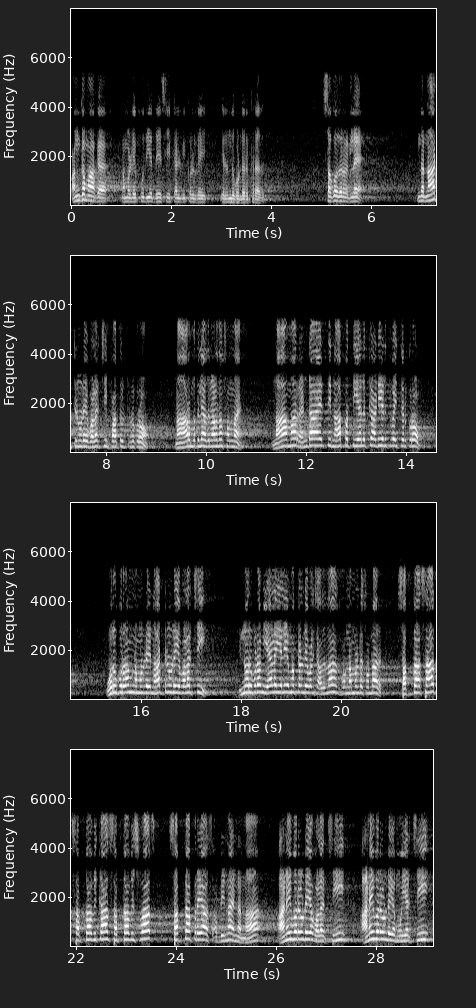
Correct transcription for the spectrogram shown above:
அங்கமாக நம்மளுடைய புதிய தேசிய கல்விக் கொள்கை இருந்து கொண்டிருக்கிறது. சகோதரர்களே இந்த நாட்டினுடைய வளர்ச்சி பார்த்துட்டு இருக்கிறோம். நான் ஆரம்பத்திலே அதனால தான் சொன்னேன். நாம ரெண்டாயிரத்தி நாற்பத்தி ஏழுக்கு அடியெடுத்து வைத்திருக்கிறோம். ஒரு புறம் நம்மளுடைய நாட்டினுடைய வளர்ச்சி இன்னொரு புறம் ஏழை எளிய மக்களுடைய வளர்ச்சி. அதுதான் சொ- நம்மள்ட்ட சொன்னார். சப்கா சாத் சப்கா விகாஸ் சப்கா விஸ்வாஸ் சப்கா பிரயாஸ். அப்படின்னா என்னன்னா அனைவருடைய வளர்ச்சி அனைவருடைய முயற்சி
